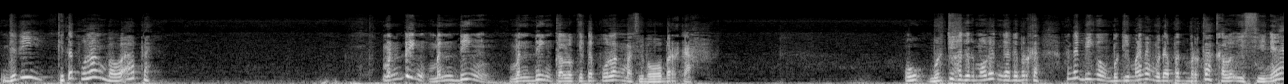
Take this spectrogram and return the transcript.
Jadi kita pulang bawa apa mending mending mending kalau kita pulang masih bawa berkah Oh, berarti hadir maulid nggak ada berkah. Anda bingung bagaimana mau dapat berkah kalau isinya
